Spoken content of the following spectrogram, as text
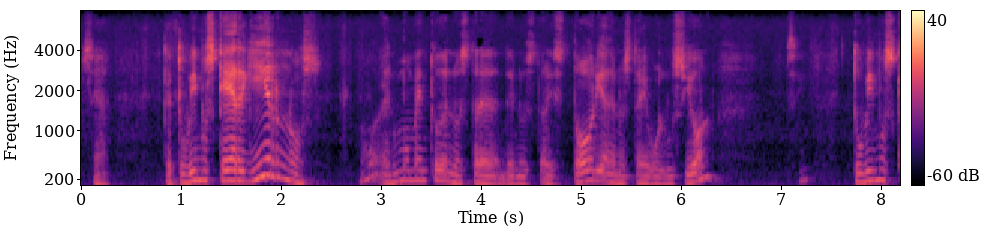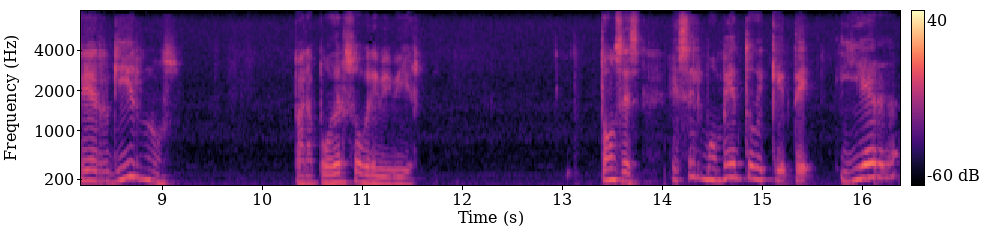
O sea, que tuvimos que erguirnos, ¿no? En un momento de nuestra, de nuestra historia, de nuestra evolución, ¿sí? tuvimos que erguirnos para poder sobrevivir. Entonces, es el momento de que te hierga,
